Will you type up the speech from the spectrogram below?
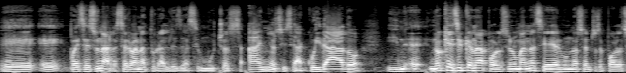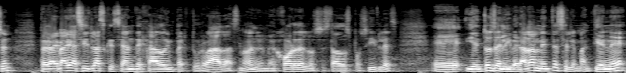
eh, eh, pues es una reserva natural desde hace muchos años y se ha cuidado, y eh, no quiere decir que no haya población humana, sí hay algunos centros de población, pero hay varias islas que se han dejado imperturbadas, ¿no? En el mejor de los estados posibles, y entonces deliberadamente se le mantiene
